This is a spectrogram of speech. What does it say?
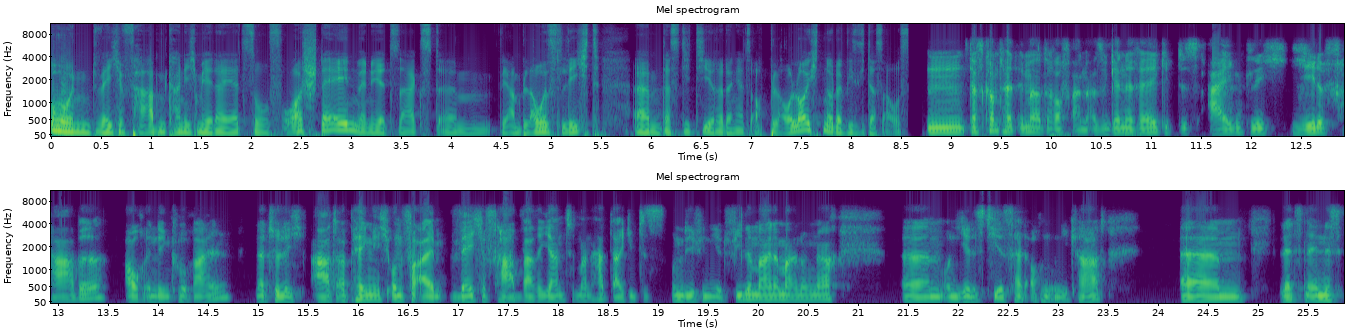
Und welche Farben kann ich mir da jetzt so vorstellen, wenn du jetzt sagst, ähm, wir haben blaues Licht, ähm, dass die Tiere dann jetzt auch blau leuchten oder wie sieht das aus? Mm, das kommt halt immer darauf an. Also generell gibt es eigentlich jede Farbe, auch in den Korallen, natürlich artabhängig und vor allem welche Farbvariante man hat. Da gibt es undefiniert viele meiner Meinung nach. Ähm, und jedes Tier ist halt auch ein Unikat. Ähm, letzten Endes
